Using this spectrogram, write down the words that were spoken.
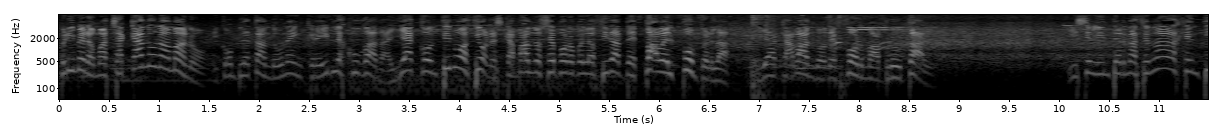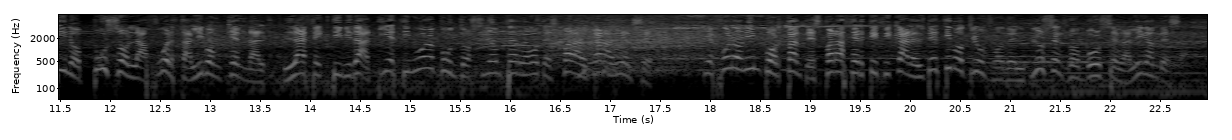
Primero machacando una mano y completando una increíble jugada y a continuación escapándose por velocidad de Pavel Pumperla y acabando de forma brutal. Y si el internacional argentino puso la fuerza a Livon Kendall, la efectividad, 19 puntos y 11 rebotes para el canadiense, que fueron importantes para certificar el décimo triunfo del Blues en la Liga Andesa.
